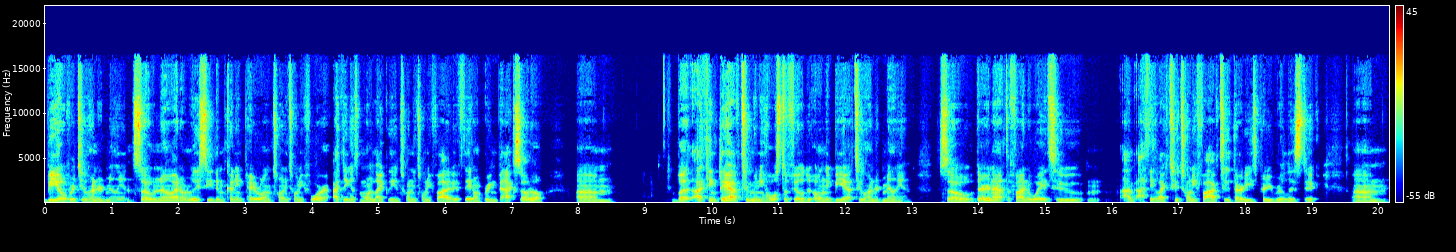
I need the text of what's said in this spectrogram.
be over 200 million. So no, I don't really see them cutting payroll in 2024. I think it's more likely in 2025 if they don't bring back Soto. Um, but I think they have too many holes to fill to only be at 200 million. So they're gonna have to find a way to. Mm, I, I think like 225, 230 is pretty realistic. Um,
